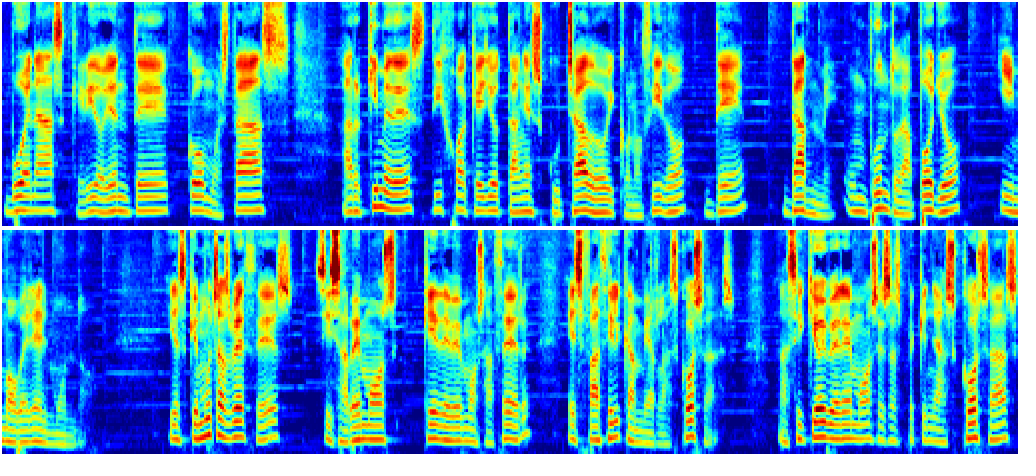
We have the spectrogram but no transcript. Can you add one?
Buenas, querido oyente, ¿cómo estás? Arquímedes dijo aquello tan escuchado y conocido de Dadme un punto de apoyo y moveré el mundo. Y es que muchas veces, si sabemos qué debemos hacer, es fácil cambiar las cosas. Así que hoy veremos esas pequeñas cosas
